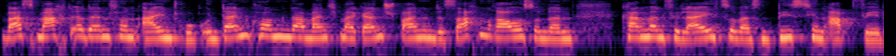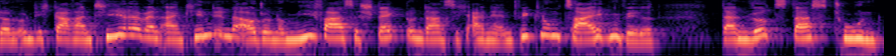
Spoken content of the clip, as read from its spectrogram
Was macht er denn für einen Eindruck? Und dann kommen da manchmal ganz spannende Sachen raus und dann kann man vielleicht sowas ein bisschen abfedern. Und ich garantiere, wenn ein Kind in der Autonomiephase steckt und da sich eine Entwicklung zeigen will, dann wird's das tun.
